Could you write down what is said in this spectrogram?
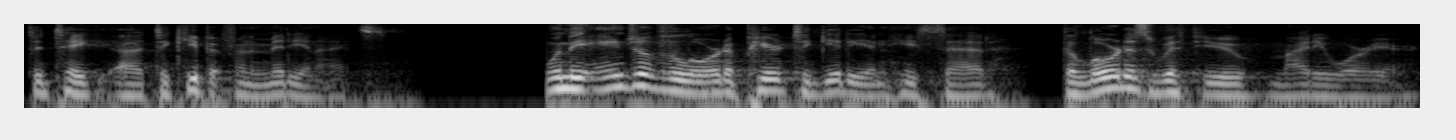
to, take, uh, to keep it from the Midianites. When the angel of the Lord appeared to Gideon, he said, The Lord is with you, mighty warrior.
